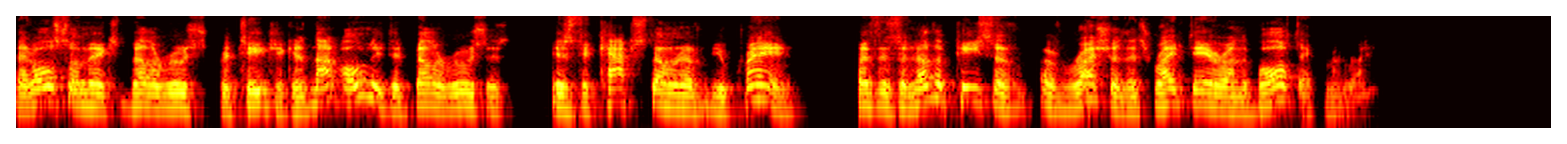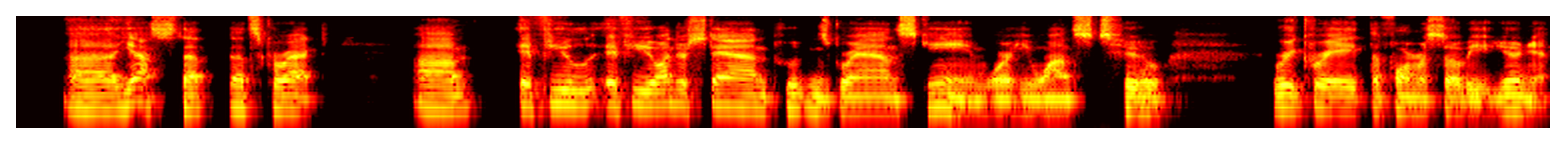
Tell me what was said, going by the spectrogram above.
that also makes Belarus strategic. It's not only that Belarus is, is the capstone of Ukraine, but there's another piece of, of Russia that's right there on the Baltic, am I right? Uh, yes, that that's correct. Um, if you if you understand Putin's grand scheme, where he wants to recreate the former Soviet Union,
